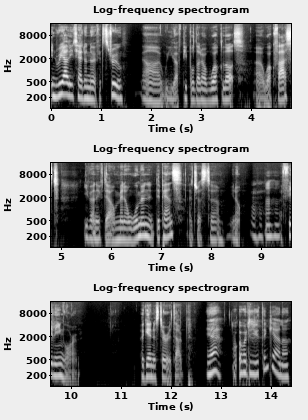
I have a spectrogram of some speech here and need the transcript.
in reality, I don't know if it's true. Uh, you have people that are work a lot, uh, work fast, even if they are men or women. It depends. It's just uh, you know mm-hmm. a feeling or again a stereotype. Yeah. What do you think, Jana?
